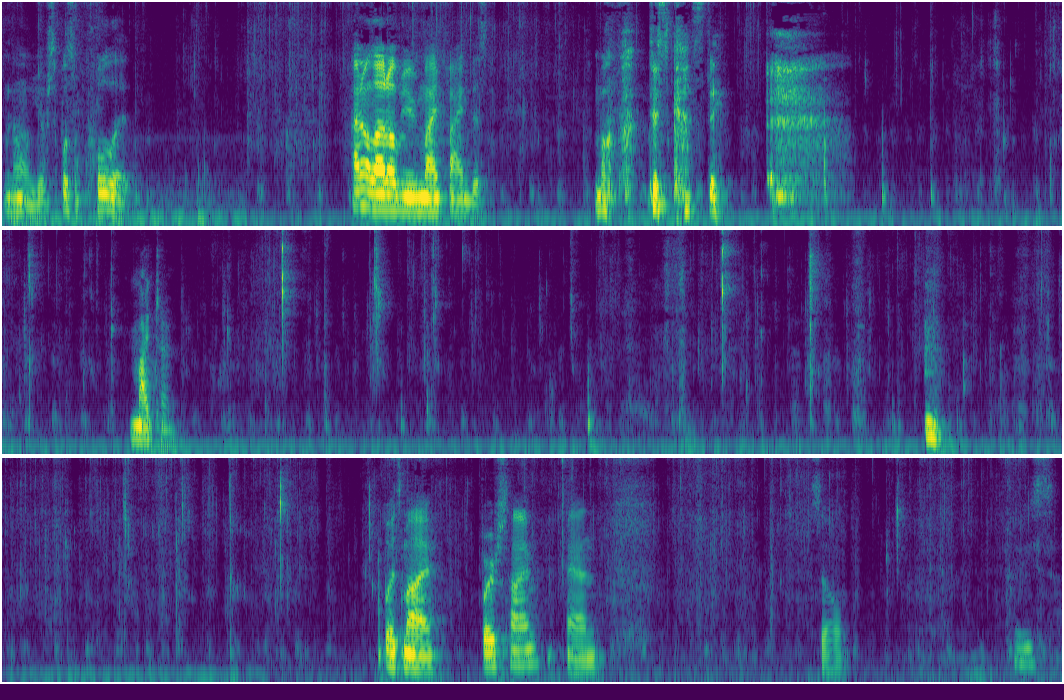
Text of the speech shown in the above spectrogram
no, you're supposed to pull it. I know a lot of you might find this disgusting. My turn. but it's my first time and so please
